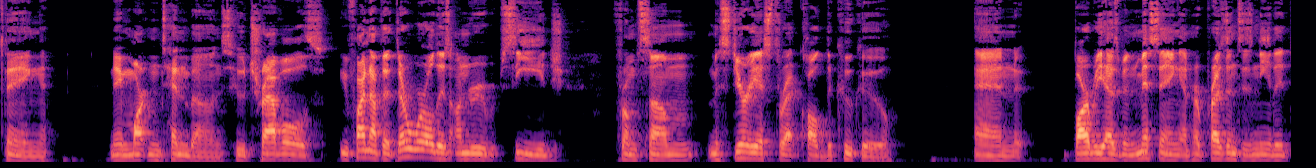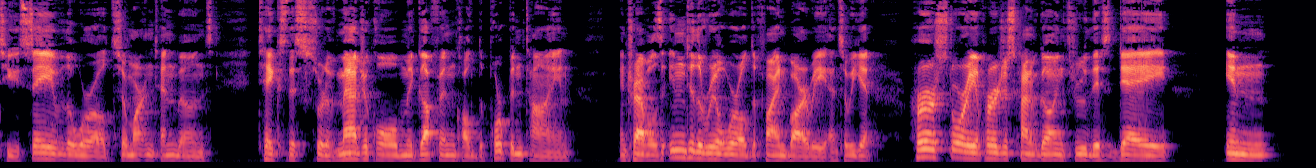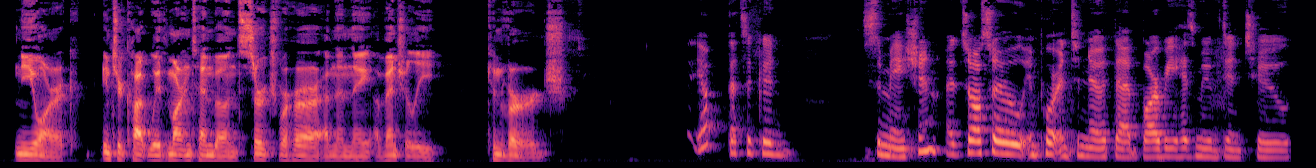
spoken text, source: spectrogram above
thing named Martin Tenbones, who travels. You find out that their world is under siege from some mysterious threat called the Cuckoo, and Barbie has been missing, and her presence is needed to save the world. So Martin Tenbones takes this sort of magical MacGuffin called the Porpentine and travels into the real world to find Barbie. And so we get her story of her just kind of going through this day in New York, intercut with Martin Tenbone's search for her, and then they eventually converge. Yep, that's a good summation. It's also important to note that Barbie has moved into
